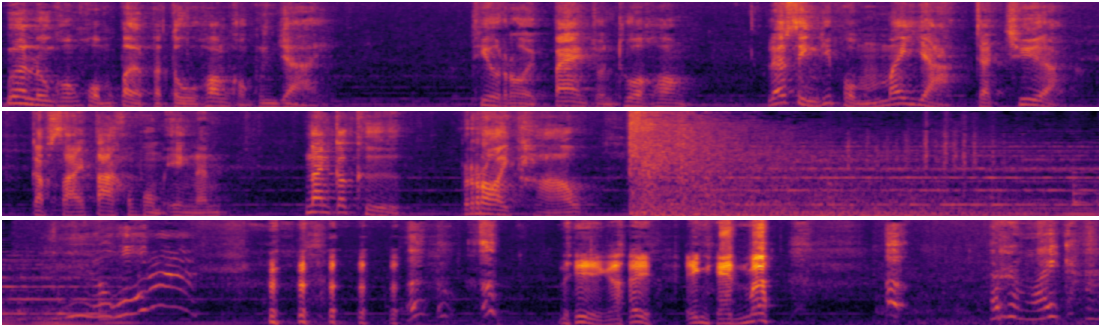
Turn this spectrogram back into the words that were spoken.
เมื่อลุงของผมเปิดประตูห้องของคุณยาย ที่โรยแป้งจนทั่วห้อง แล้วสิ่งที่ผมไม่อยากจะเชื่อกับสายตาของผมเองนั้น นั่นก็คือ รอยเท้าลุงนี่ไง เองเห็นไหมรอยเท้า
